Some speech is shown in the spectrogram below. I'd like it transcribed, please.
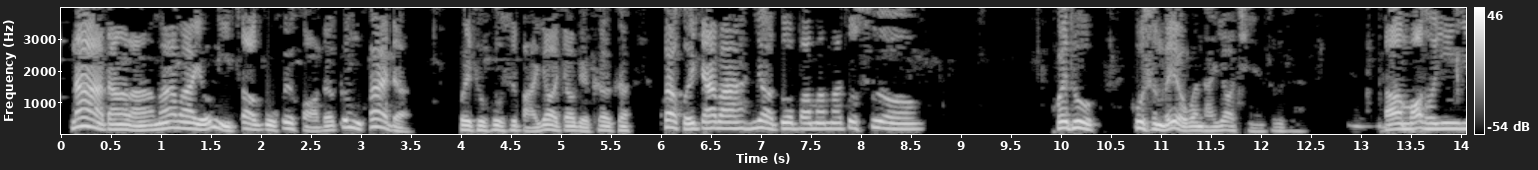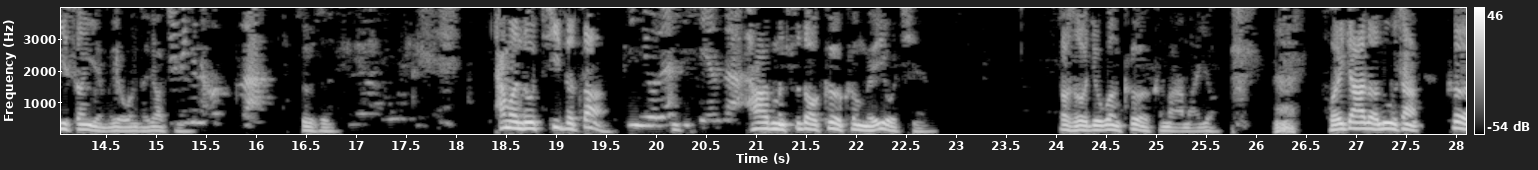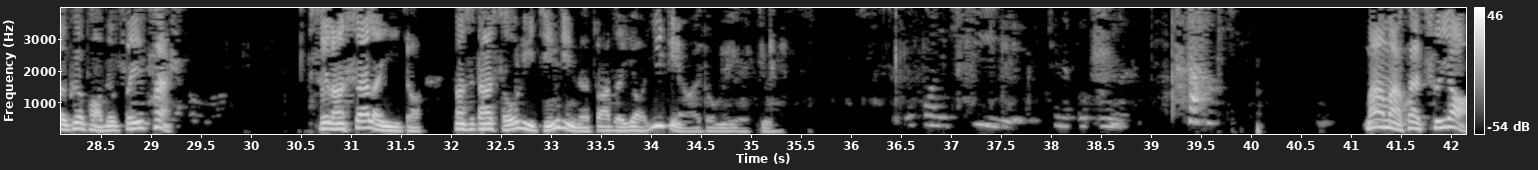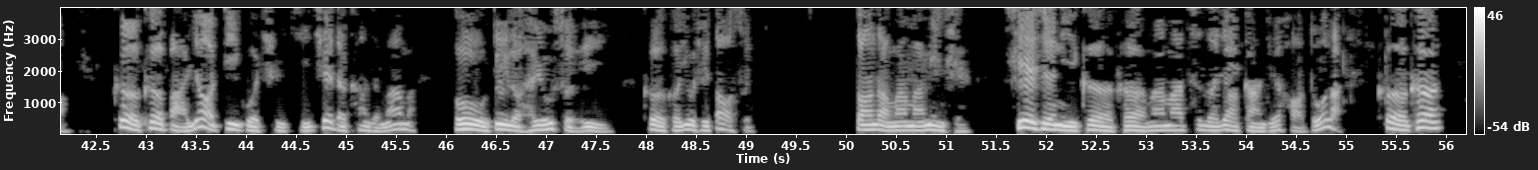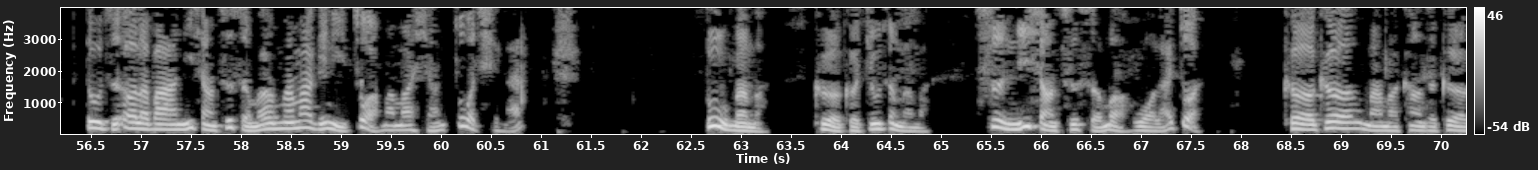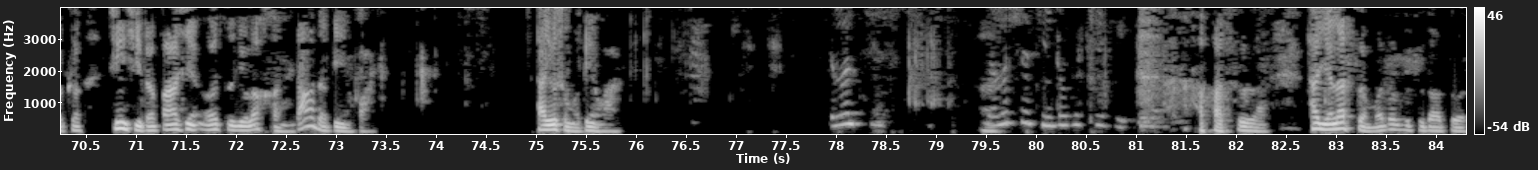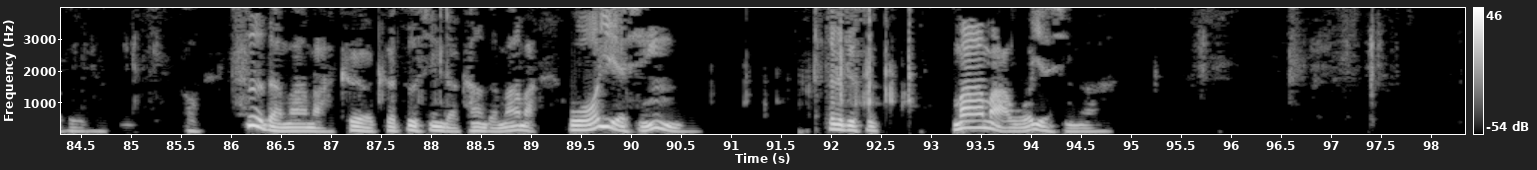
那当然，妈妈有你照顾会好的更快的。灰兔护士把药交给克尔克，快回家吧，要多帮妈妈做事哦。灰兔护士没有问他要钱，是不是？然后猫头鹰医生也没有问他要钱，是不是？他们都记着账，他们知道克尔克没有钱，到时候就问克尔克妈妈要。回家的路上，克尔克跑得飞快，虽然摔了一跤，但是他手里紧紧的抓着药，一点儿都没有丢。妈妈，快吃药！克尔克把药递过去，急切的看着妈妈。哦，对了，还有水。克尔克又去倒水，端到妈妈面前。谢谢你，克尔克。妈妈吃了药，感觉好多了。克尔克，肚子饿了吧？你想吃什么？妈妈给你做。妈妈想坐起来。不，妈妈。克尔克纠正妈妈：“是你想吃什么，我来做。”克尔克妈妈看着克尔克，惊喜的发现儿子有了很大的变化。他有什么变化？什么什么事情都会自己做。哈哈，是啊，他原来什么都不知道做，是不是？哦，是的，妈妈。克尔克自信的看着妈妈，我也行。这个就是妈妈，我也行啊。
